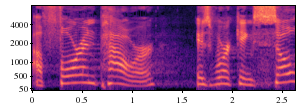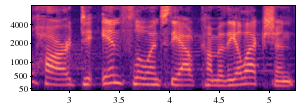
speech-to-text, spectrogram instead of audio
a foreign power, is working so hard to influence the outcome of the election.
